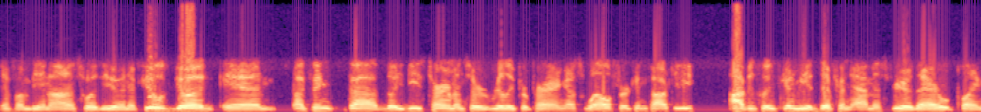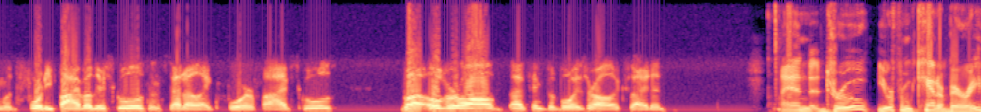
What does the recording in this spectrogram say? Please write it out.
if I'm being honest with you, and it feels good. And I think that the, these tournaments are really preparing us well for Kentucky. Obviously, it's going to be a different atmosphere there. We're playing with 45 other schools instead of like four or five schools. But overall, I think the boys are all excited. And Drew, you're from Canterbury.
